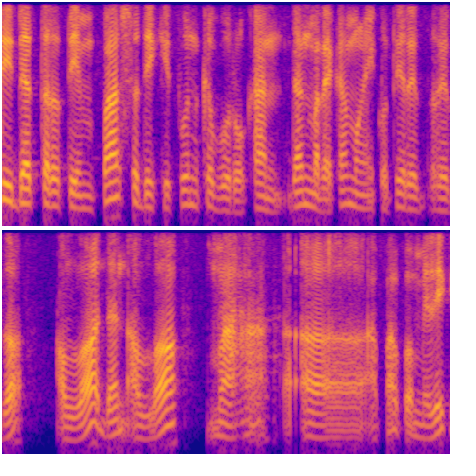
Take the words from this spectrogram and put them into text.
tidak tertimpa sedikit pun keburukan dan mereka mengikuti ridho Allah dan Allah maha e, apa pemilik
